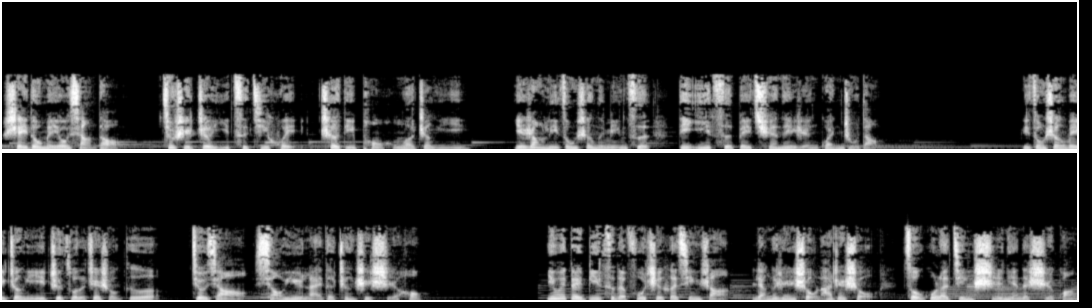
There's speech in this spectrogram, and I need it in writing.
谁都没有想到，就是这一次机会，彻底捧红了郑怡，也让李宗盛的名字第一次被圈内人关注到。李宗盛为郑怡制作的这首歌，就叫《小雨来的正是时候》。因为对彼此的扶持和欣赏，两个人手拉着手，走过了近十年的时光。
